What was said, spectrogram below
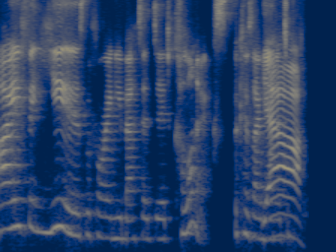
I, for years before I knew better, did colonics because I yeah. wanted to.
